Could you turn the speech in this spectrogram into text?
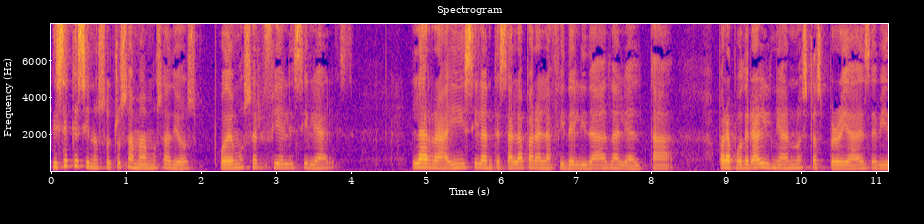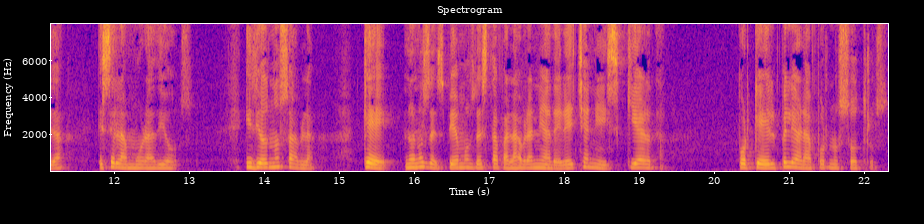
Dice que si nosotros amamos a Dios, podemos ser fieles y leales. La raíz y la antesala para la fidelidad, la lealtad, para poder alinear nuestras prioridades de vida, es el amor a Dios. Y Dios nos habla que no nos desviemos de esta palabra ni a derecha ni a izquierda, porque Él peleará por nosotros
